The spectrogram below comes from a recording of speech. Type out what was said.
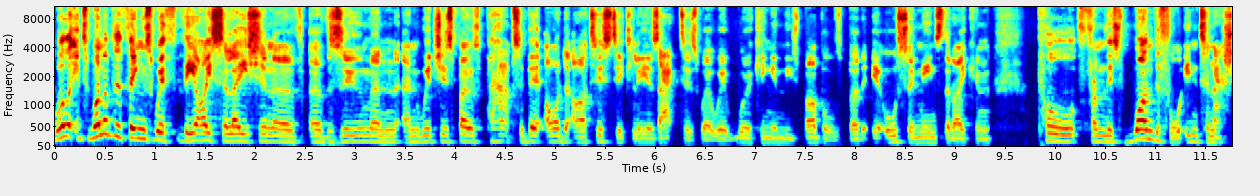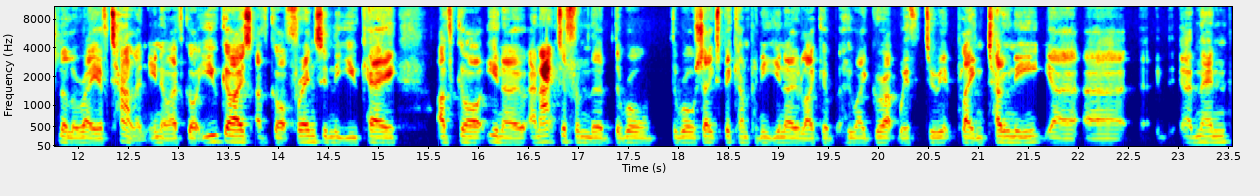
Well, it's one of the things with the isolation of of Zoom and and which is both perhaps a bit odd artistically as actors where we're working in these bubbles, but it also means that I can pull from this wonderful international array of talent. You know, I've got you guys, I've got friends in the UK, I've got you know an actor from the the Royal the Royal Shakespeare Company, you know, like a, who I grew up with, doing playing Tony. Uh, uh, and then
